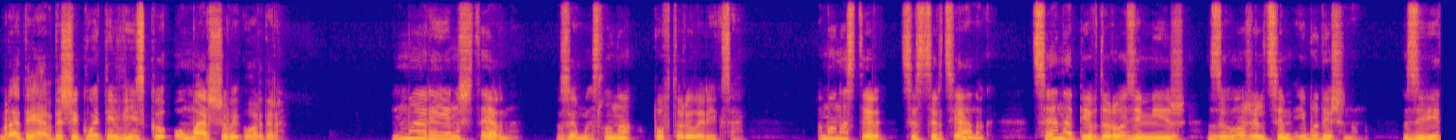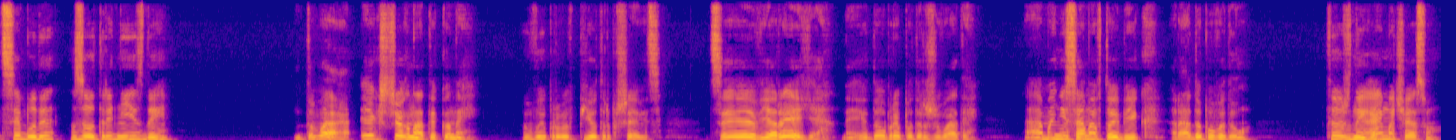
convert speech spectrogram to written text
Брати Гарде, шикуйте військо у маршовий ордер. Марієнштерн, замислено повторила Рікса. Монастир цистерціанок. Це на півдорозі між Згожельцем і Будишином. Звідси буде зо три дні їзди. Два, якщо гнати коней, виправив П'єтр Пшевіць. Це в'ярегя, нею добре подорожувати, а мені саме в той бік радо поведу. Тож не гаймо часу,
